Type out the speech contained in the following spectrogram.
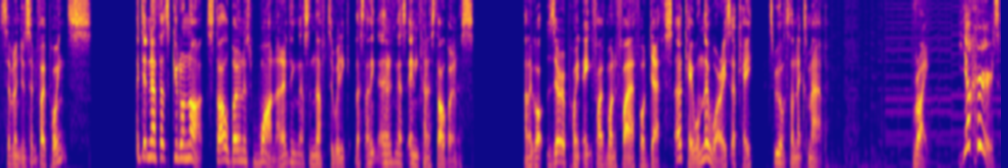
775 points. I don't know if that's good or not. Style bonus one. I don't think that's enough to really. That's I think I don't think that's any kind of style bonus. And I got 0.85 modifier for deaths. Okay, well no worries. Okay, let's move on to the next map. Right. Yuckers!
